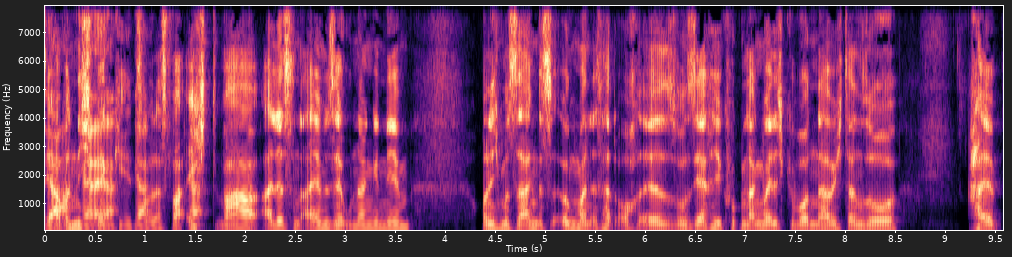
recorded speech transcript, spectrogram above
der Ja, aber nicht ja, weggeht. ja. So, das war echt, war alles in allem sehr unangenehm. Und ich muss sagen, dass irgendwann ist halt auch äh, so Serie gucken langweilig geworden. Da habe ich dann so halb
